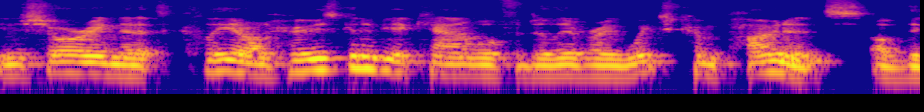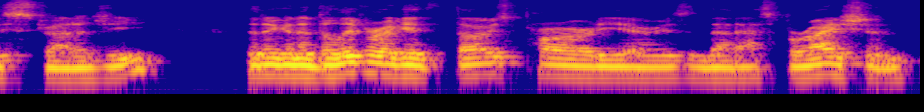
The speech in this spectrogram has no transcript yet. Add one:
ensuring that it's clear on who's going to be accountable for delivering which components of this strategy that are going to deliver against those priority areas and that aspiration.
